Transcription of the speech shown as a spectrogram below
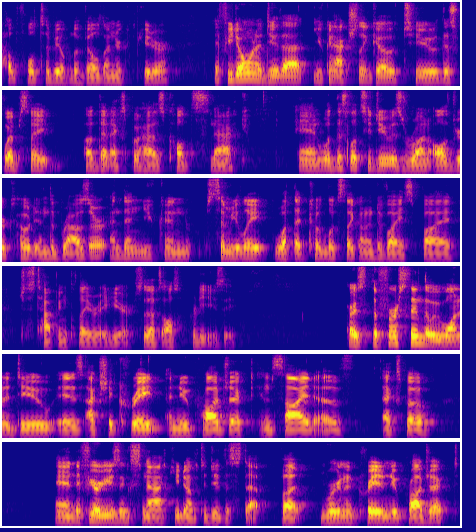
helpful to be able to build on your computer. If you don't want to do that, you can actually go to this website uh, that Expo has called Snack. And what this lets you do is run all of your code in the browser, and then you can simulate what that code looks like on a device by just tapping play right here. So that's also pretty easy. All right, so the first thing that we want to do is actually create a new project inside of Expo. And if you're using Snack, you don't have to do this step. But we're going to create a new project,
